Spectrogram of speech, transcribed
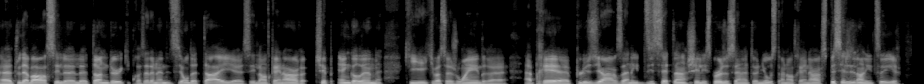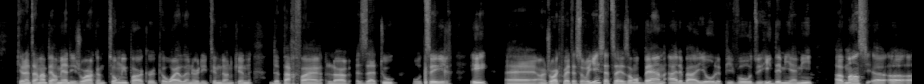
Euh, tout d'abord, c'est le, Thunder qui procède à une addition de taille. Euh, c'est l'entraîneur Chip Engelin qui, qui, va se joindre euh, après plusieurs années, 17 ans chez les Spurs de San Antonio. C'est un entraîneur spécialisé dans les tirs qui a notamment permis à des joueurs comme Tony Parker, Kawhi Leonard et Tim Duncan de parfaire leurs atouts au tir. Et euh, un joueur qui va être surveillé cette saison, Bam Adebayo, le pivot du Heat de Miami, a, euh,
